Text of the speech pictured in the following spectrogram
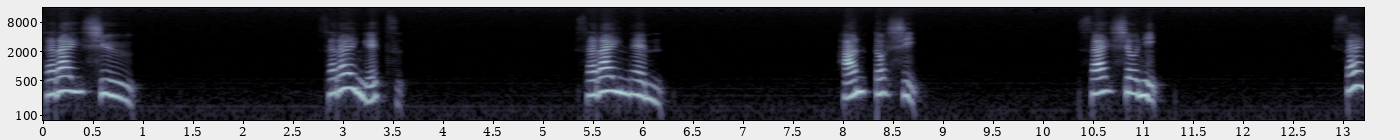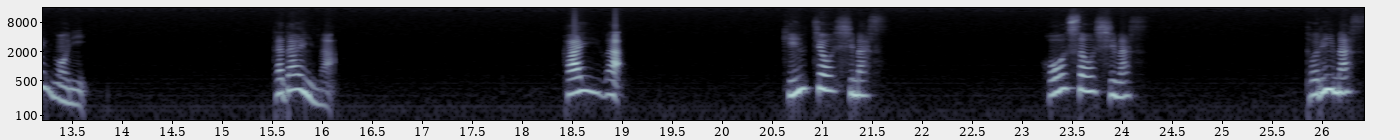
再来週、再来月、再来年、半年、最初に、最後に、ただいま。会話。緊張します。放送します。取ります。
